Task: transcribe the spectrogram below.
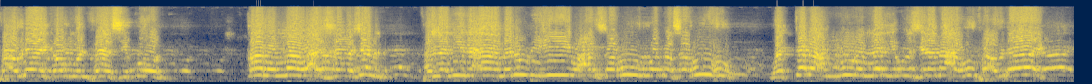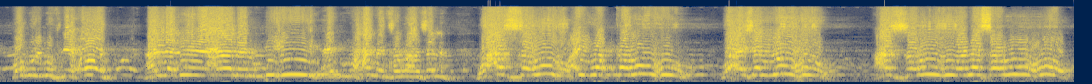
فأولئك هم الفاسقون. قال الله عز وجل فالذين آمنوا به وعزروه ونصروه واتبعوا النور الذي أنزل معه فأولئك هم المفلحون. الذين آمنوا به أي محمد صلى الله عليه وسلم وعزروه أي وقروه وأجلوه عزروه ونصروه.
